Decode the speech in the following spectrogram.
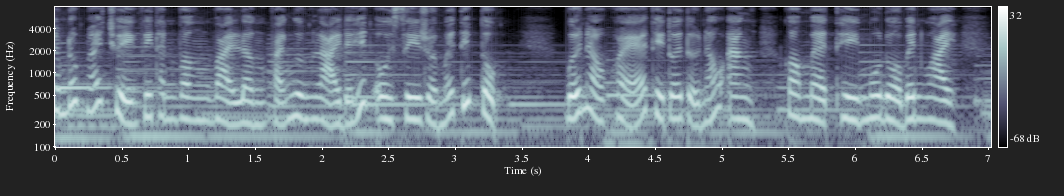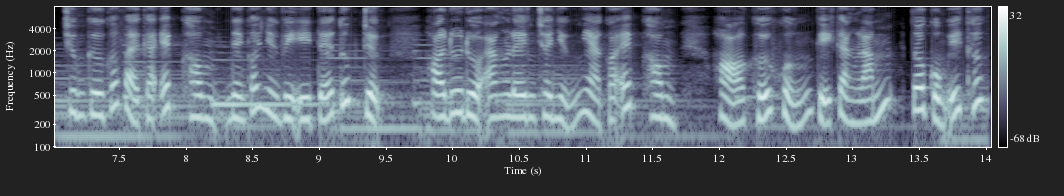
Trong lúc nói chuyện, Phi Thanh Vân vài lần phải ngừng lại để hít oxy rồi mới tiếp tục. Bữa nào khỏe thì tôi tự nấu ăn, còn mệt thì mua đồ bên ngoài. Chung cư có vài ca F0 nên có nhân viên y tế túc trực. Họ đưa đồ ăn lên cho những nhà có F0. Họ khử khuẩn kỹ càng lắm. Tôi cũng ý thức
